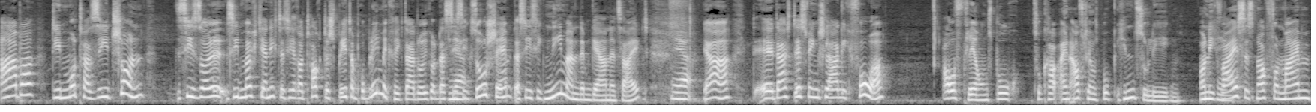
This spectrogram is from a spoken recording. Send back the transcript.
Aber die Mutter sieht schon, sie soll, sie möchte ja nicht, dass ihre Tochter später Probleme kriegt dadurch und dass sie Ja. sich so schämt, dass sie sich niemandem gerne zeigt. Ja. Ja, äh, das, deswegen schlage ich vor, Aufklärungsbuch zu ein Aufklärungsbuch hinzulegen. Und ich weiß es noch von meinem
